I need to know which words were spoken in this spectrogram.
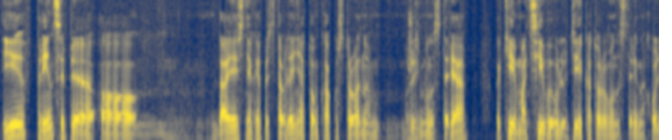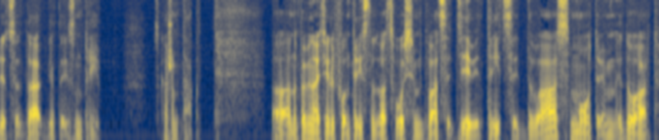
И, в принципе, да, есть некое представление о том, как устроена жизнь монастыря, какие мотивы у людей, которые в монастыре находятся, да, где-то изнутри, скажем так. А, напоминаю, телефон 328 29 32. Смотрим. Эдуард.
